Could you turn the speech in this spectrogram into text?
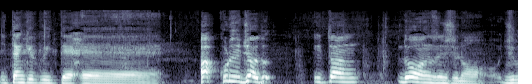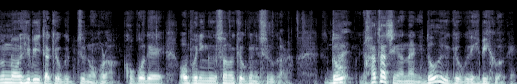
え、一旦曲いって、えー、あこれじゃあど一旦堂安選手の自分の響いた曲っていうのをほらここでオープニングその曲にするから。どう二十歳が何？どういう曲で響くわけ？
